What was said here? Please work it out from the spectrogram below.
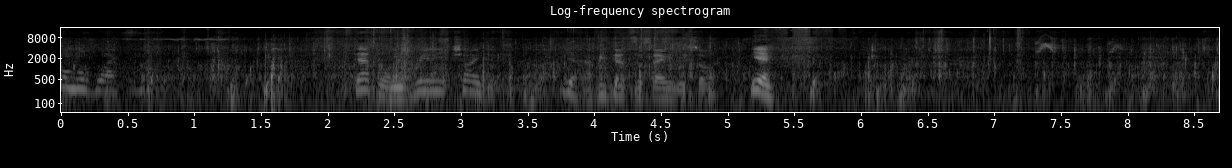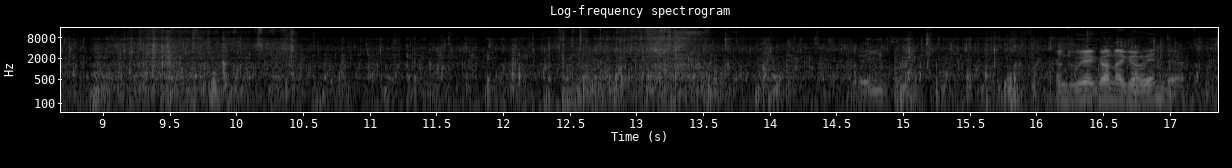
almost like That one is really excited. Yeah, I think that's the same we saw. Yeah. And we're gonna go in there.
